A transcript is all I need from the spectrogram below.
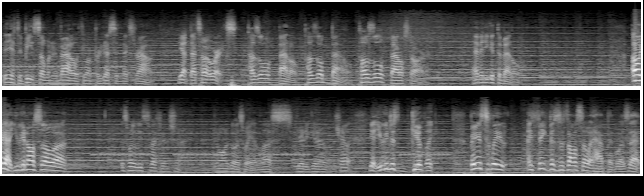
Then you have to beat someone in battle if you want to progress to the next round. Yep, that's how it works. Puzzle, battle, puzzle, battle, puzzle, battle star. And then you get the medal. Oh yeah, you can also, uh, this way leads to the You don't want to go this way unless you already get over the challenge. Yeah, you can just give, like, basically, I think this is also what happened, was that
